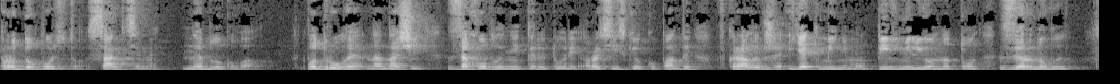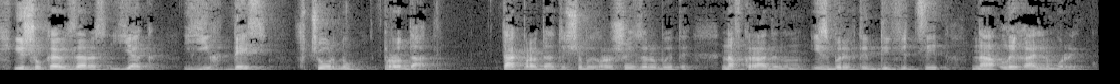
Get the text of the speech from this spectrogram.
продовольство санкціями не блокувало. По-друге, на нашій захопленій території російські окупанти вкрали вже як мінімум півмільйона тонн зернових і шукають зараз, як їх десь в чорну продати. Так продати, щоб грошей заробити на вкраденому і зберегти дефіцит на легальному ринку.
